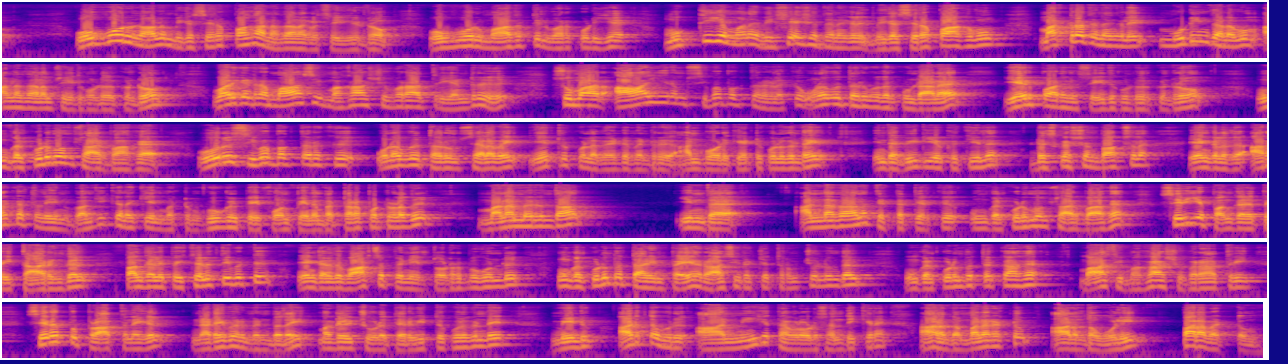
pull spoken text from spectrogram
ஒவ்வொரு நாளும் மிக சிறப்பாக அன்னதானங்கள் செய்கின்றோம். ஒவ்வொரு மாதத்தில் வரக்கூடிய முக்கியமான விசேஷ தினங்களில் மிக சிறப்பாகவும் மற்ற தினங்களில் முடிந்தளவும் அன்னதானம் செய்து கொண்டிருக்கின்றோம். வருகின்ற மாசி மகா சிவராத்திரி அன்று சுமார் ஆயிரம் சிவபக்தர்களுக்கு உணவு தருவதற்குண்டான ஏற்பாடுகள் செய்து கொண்டிருக்கின்றோம். உங்கள் குடும்பம் சார்பாக ஒரு சிவபக்தருக்கு உணவு தரும் செலவை ஏற்றுக்கொள்ள வேண்டும் என்று அன்போடு கேட்டுக்கொள்கின்றேன். இந்த வீடியோக்கு கீழே டிஸ்கஷன் பாக்ஸில் எங்களது அறக்கட்டளையின் வங்கிக் கணக்கின் மற்றும் கூகுள் பே ஃபோன்பே நம்பர் தரப்பட்டுள்ளது. மனமிருந்தால் இந்த அன்னதான திட்டத்திற்கு உங்கள் குடும்பம் சார்பாக சிறிய பங்களிப்பை தாருங்கள். பங்களிப்பை செலுத்திவிட்டு எங்களது வாட்ஸ்அப் எண்ணில் தொடர்பு கொண்டு உங்கள் குடும்பத்தாரின் பெயர் ராசி நட்சத்திரம் சொல்லுங்கள். உங்கள் குடும்பத்திற்காக மாசி மகா சிவராத்திரி சிறப்பு பிரார்த்தனைகள் நடைபெறும் என்பதை மகிழ்ச்சியோடு தெரிவித்துக் கொள்கின்றேன். மீண்டும் அடுத்த ஒரு ஆன்மீக தகவலோடு சந்திக்கிறேன். ஆனந்தம் மலரட்டும் ஆனந்த ஒளி பரவட்டும்.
